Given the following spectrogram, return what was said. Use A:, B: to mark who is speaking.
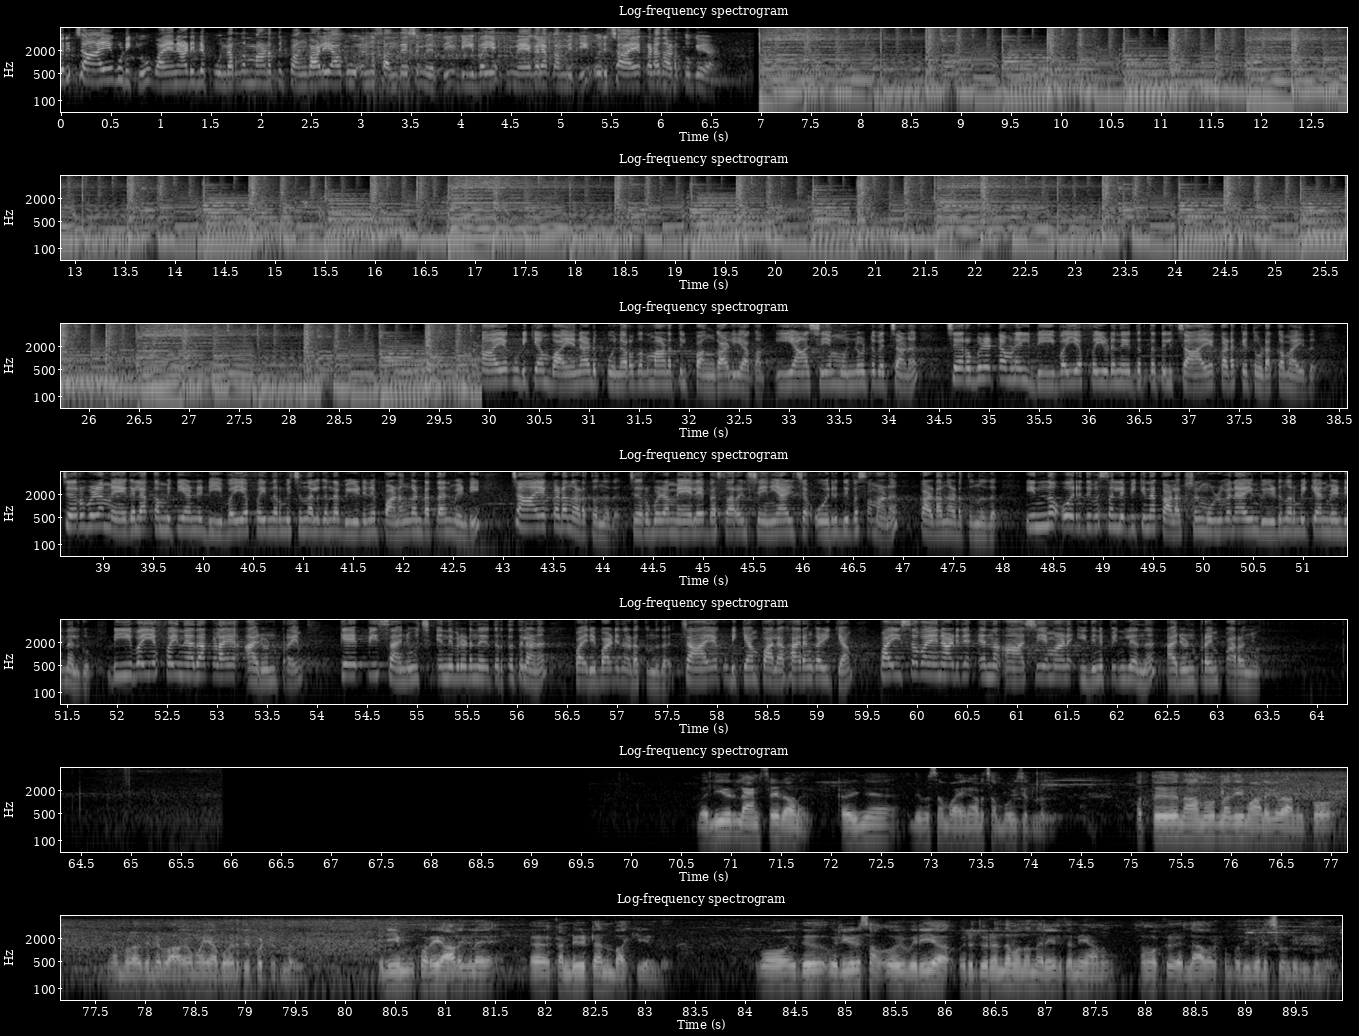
A: ഒരു ചായ കുടിക്കൂ വയനാടിന്റെ പുനർനിർമ്മാണത്തിൽ പങ്കാളിയാകൂ എന്ന സന്ദേശം സന്ദേശമുയർത്തി ഡിവൈഎഫ് മേഖലാ കമ്മിറ്റി ഒരു ചായക്കട നടത്തുകയാണ്. കുടിക്കാൻ വയനാട് പുനർനിർമ്മാണത്തിൽ പങ്കാളിയാകാം. ഈ ആശയം മുന്നോട്ട് വെച്ചാണ് ചെറുപുഴ ടൗണിൽ ഡിവൈഎഫ്ഐയുടെ നേതൃത്വത്തിൽ ചായക്കടയ്ക്ക് തുടക്കമായത്. ചെറുപുഴ മേഖലാ കമ്മിറ്റിയാണ് ഡിവൈഎഫ്ഐ നിർമ്മിച്ചു നൽകുന്ന വീടിന് പണം കണ്ടെത്താൻ വേണ്ടി ചായക്കട നടത്തുന്നത്. ചെറുപുഴ മേലെ ബസാറിൽ ശനിയാഴ്ച ഒരു ദിവസമാണ് കട നടത്തുന്നത്. ഇന്ന് ഒരു ദിവസം ലഭിക്കുന്ന കളക്ഷൻ മുഴുവനായും വീട് നിർമ്മിക്കാൻ വേണ്ടി നൽകും. ഡിവൈഎഫ്ഐ നേതാക്കളായ അരുൺ പ്രേം കെ പി സനൂജ് എന്നിവരുടെ നേതൃത്വത്തിലാണ് പരിപാടി നടക്കുന്നത്. ചായ കുടിക്കാം പലഹാരം കഴിക്കാം പൈസ വയനാടിന് എന്ന ആശയമാണ് ഇതിന് പിന്നിലെന്ന് അരുൺ പ്രേം പറഞ്ഞു.
B: വലിയൊരു ലാൻഡ് സ്ലൈഡാണ് കഴിഞ്ഞ ദിവസം വയനാട് സംഭവിച്ചിട്ടുള്ളത്. പത്ത് നാനൂറിനധികം ആളുകളാണ് ഇപ്പോൾ നമ്മളതിന്റെ ഭാഗമായി അപകടത്തിൽപ്പെട്ടിട്ടുള്ളത്. ഇനിയും കുറേ ആളുകളെ കണ്ടുകിട്ടാനും ബാക്കിയുണ്ട്. അപ്പോൾ ഇത് വലിയൊരു ഒരു വലിയ ഒരു ദുരന്തം എന്ന നിലയിൽ തന്നെയാണ് നമുക്ക് എല്ലാവർക്കും പ്രതിഫലിച്ചുകൊണ്ടിരിക്കുന്നത്.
